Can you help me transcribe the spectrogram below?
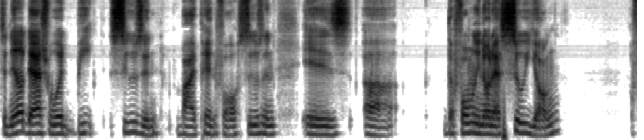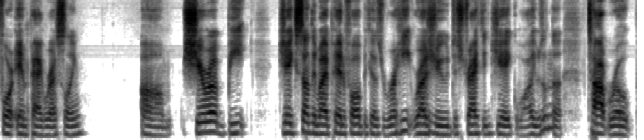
Tenille Dashwood beat Susan by pinfall. Susan is uh, the formerly known as Su Yung for Impact Wrestling. Um, Shera beat Jake something by pinfall because Rohit Raju distracted Jake while he was on the top rope.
